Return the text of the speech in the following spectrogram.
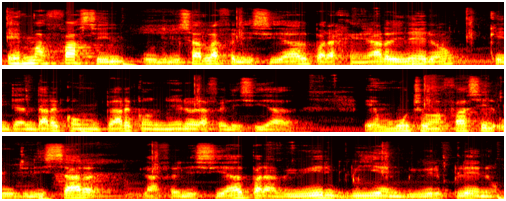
es más fácil utilizar la felicidad para generar dinero que intentar comprar con dinero la felicidad es mucho más fácil utilizar la felicidad para vivir bien, vivir pleno.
